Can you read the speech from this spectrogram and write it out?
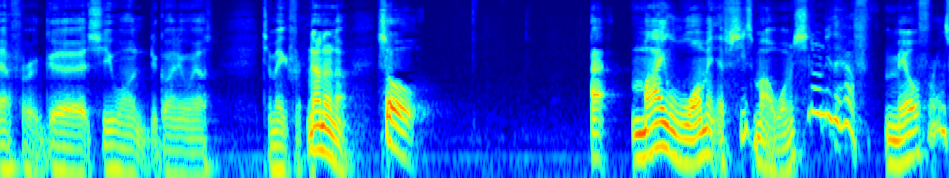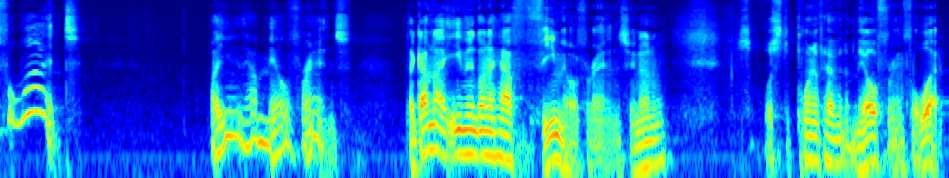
effort good, she won't go anywhere else to make friends. No, no, no. So, I, my woman, if she's my woman, she don't need to have male friends for what? Why do you need to have male friends? Like I'm not even gonna have female friends, you know what I mean? So what's the point of having a male friend for what?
